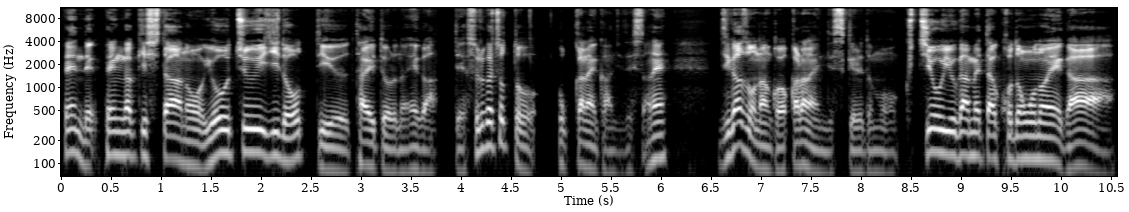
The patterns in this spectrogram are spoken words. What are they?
ペンで、ペン書きしたあの、要注意児童っていうタイトルの絵があって、それがちょっとおっかない感じでしたね。自画像なんかわからないんですけれども、口を歪めた子供の絵が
